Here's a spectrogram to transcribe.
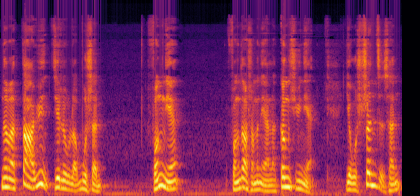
那么大运进入了戊申，逢年，逢到什么年了？庚戌年，有申子辰、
